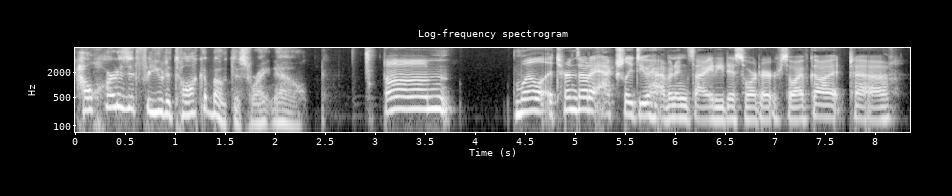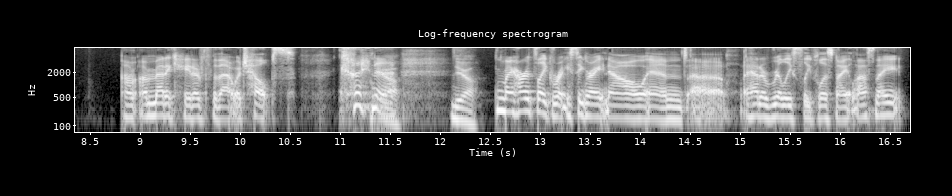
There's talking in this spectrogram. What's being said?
How hard is it for you to talk about this right now? Um, well, it turns out I actually do have an anxiety disorder, so I've got, uh, I'm I'm medicated for that, which helps. Kind of. Yeah. Yeah. my heart's like racing right now and uh, i had a really sleepless night last night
